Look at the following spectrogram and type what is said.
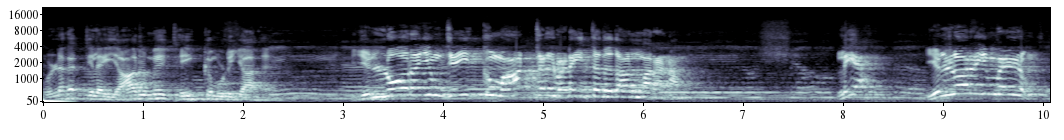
உலகத்தில் யாருமே ஜெயிக்க முடியாத எல்லோரையும் ஜெயிக்கும் ஆற்றல் படைத்ததுதான் மரணம். இல்லையா? எல்லோரையும் வெல்லும்.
